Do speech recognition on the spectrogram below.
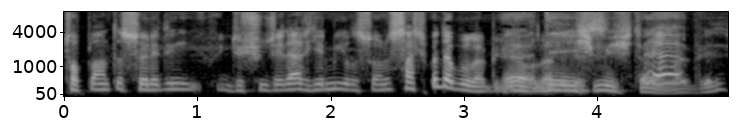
toplantıda söylediğin düşünceler 20 yıl sonra saçma da bulabiliyor Evet, değişmiş de Evet.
